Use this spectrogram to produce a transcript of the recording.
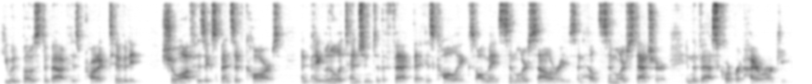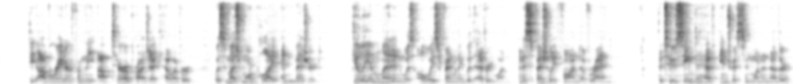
he would boast about his productivity, show off his expensive cars, and pay little attention to the fact that his colleagues all made similar salaries and held similar stature in the vast corporate hierarchy. The operator from the Optera project, however, was much more polite and measured. Gilliam Lennon was always friendly with everyone, and especially fond of Wren. The two seemed to have interest in one another,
